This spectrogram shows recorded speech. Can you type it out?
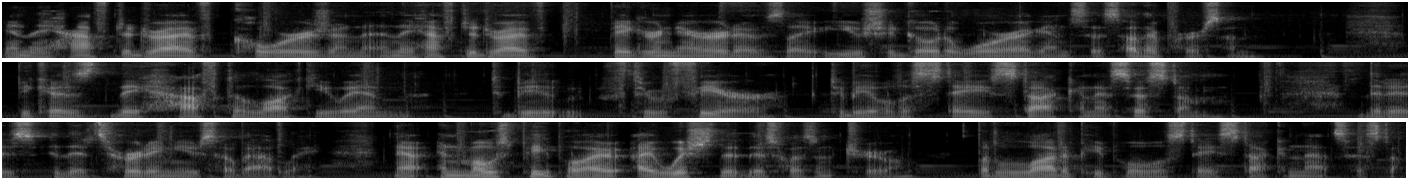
and they have to drive coercion and they have to drive bigger narratives like you should go to war against this other person because they have to lock you in to be through fear to be able to stay stuck in a system that is that's hurting you so badly. Now and most people I, I wish that this wasn't true but a lot of people will stay stuck in that system.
